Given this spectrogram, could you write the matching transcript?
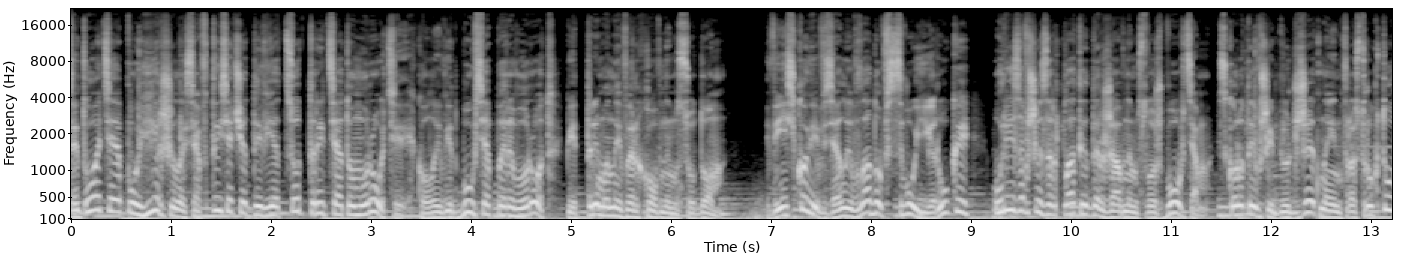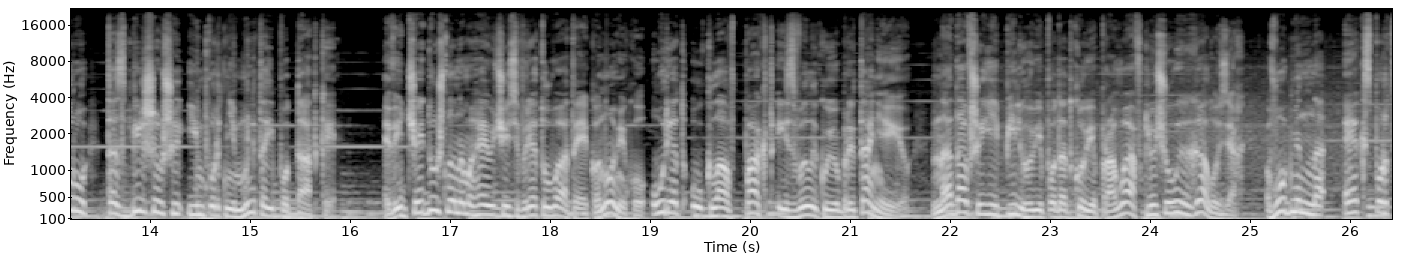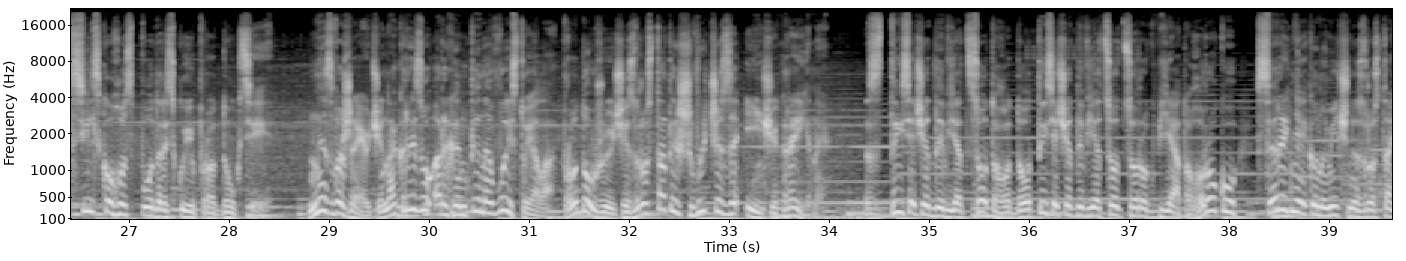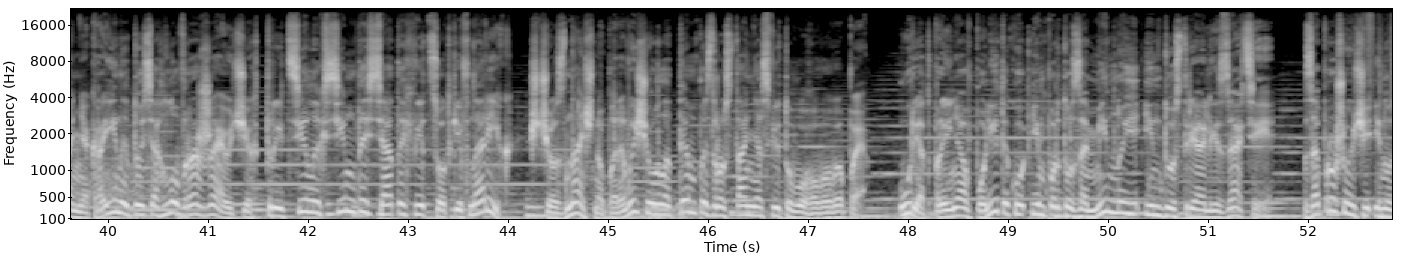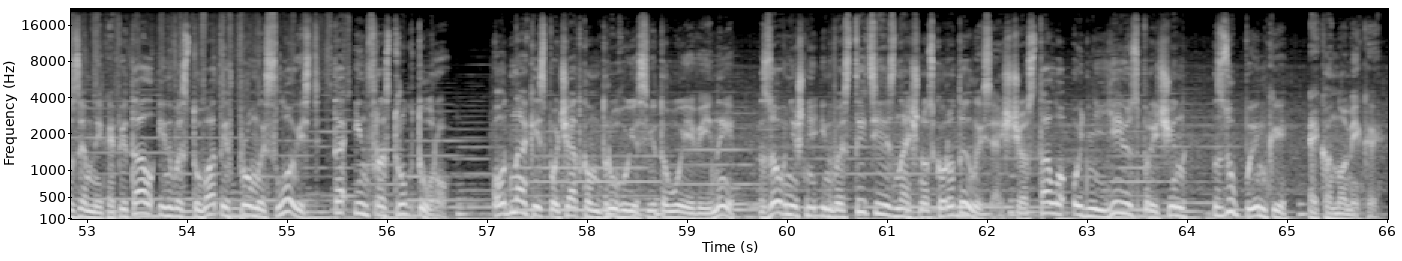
Ситуація погіршилася в 1930 році, коли відбувся переворот, підтриманий Верховним судом. Військові взяли владу в свої руки, урізавши зарплати державним службовцям, скоротивши бюджет на інфраструктуру та збільшивши імпортні мита й податки. Відчайдушно намагаючись врятувати економіку, уряд уклав пакт із Великою Британією, надавши їй пільгові податкові права в ключових галузях в обмін на експорт сільськогосподарської продукції. Незважаючи на кризу, Аргентина вистояла, продовжуючи зростати швидше за інші країни. З 1900 до 1945 року середнє економічне зростання країни досягло вражаючих 3,7% на рік, що значно перевищувало темпи зростання світового ВВП. Уряд прийняв політику імпортозамінної індустріалізації, запрошуючи іноземний капітал інвестувати в промисловість та інфраструктуру. Однак із початком Другої світової війни зовнішні інвестиції значно скоротилися, що стало однією з причин зупинки економіки.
